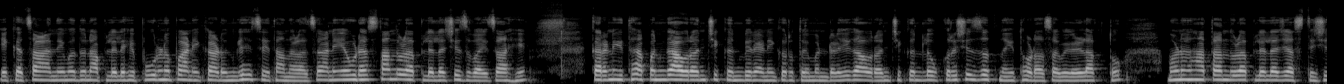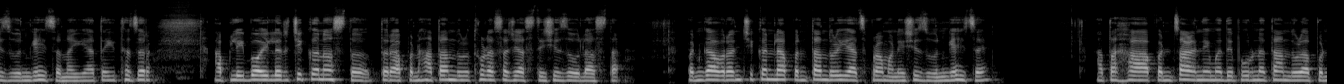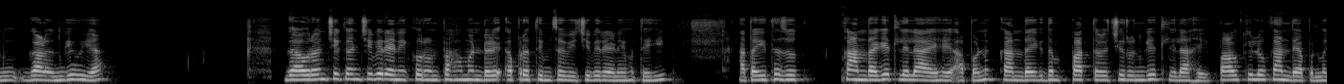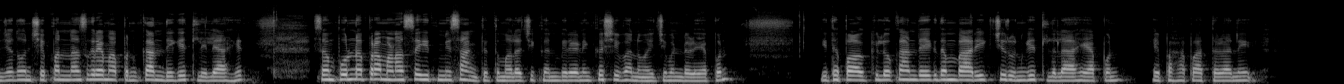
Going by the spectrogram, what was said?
एका चाळणीमधून आपल्याला हे पूर्ण पाणी काढून घ्यायचं आहे तांदळाचं आणि एवढाच तांदूळ आपल्याला शिजवायचा आहे. कारण इथं आपण गावरान चिकन बिर्याणी करतो आहे मंडळी. गावरान चिकन लवकर शिजत नाही थोडासा वेळ लागतो. म्हणून हा तांदूळ आपल्याला जास्त शिजवून घ्यायचा नाही. आता इथं जर आपली बॉयलर चिकन असतं तर आपण हा तांदूळ थोडासा जास्त शिजवला असता. पण गावरान चिकनला आपण तांदूळ याचप्रमाणे शिजवून घ्यायचा आहे आता हा आपण चाळणीमध्ये पूर्ण तांदूळ आपण गाळून घेऊया. गावरान चिकनची बिर्याणी करून पहा मंडळी अप्रतिम चवीची बिर्याणी होते ही आता इथं जो कांदा घेतलेला आहे आपण कांदा एकदम पातळ चिरून घेतलेला आहे. पाव किलो कांदे आपण म्हणजे दोनशे पन्नास ग्रॅम आपण कांदे घेतलेले आहेत. संपूर्ण प्रमाणासहित मी सांगते तुम्हाला चिकन बिर्याणी कशी बनवायची मंडळी आपण. इथं पाव किलो कांदे एकदम बारीक चिरून घेतलेला आहे आपण. हे पहा पातळ आणि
